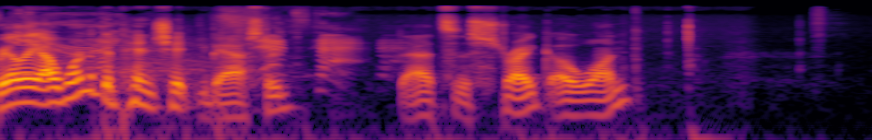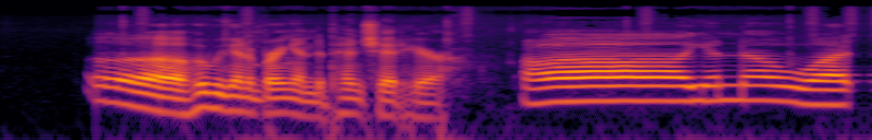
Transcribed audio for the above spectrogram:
Really? I wanted to pinch hit, you bastard. That's a strike, 0-1. Uh, who are we going to bring in to pinch hit here? Uh, you know what?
